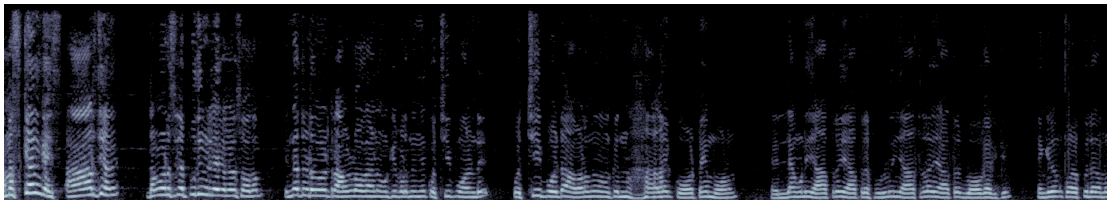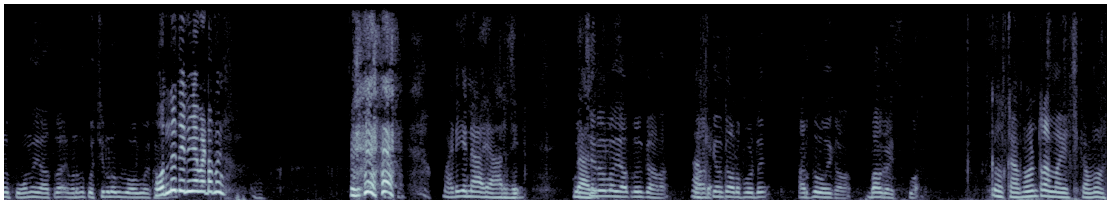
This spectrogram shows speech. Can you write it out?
നമസ്കാരം ഗൈസ് ആർജിയാണ്. ഡബിൾസിന്റെ പുതിയ വീട്ടിലേക്കുള്ള സ്വാഗതം. ഇന്നത്തെ ഇവിടെ നമ്മൾ ട്രാവൽ വ്ളോഗാണ് നമുക്ക് ഇവിടെ നിന്ന് കൊച്ചി പോകാണ്ട് കൊച്ചി പോയിട്ട് അവിടെ നിന്ന് നമുക്ക് നാളെ കോട്ടയം പോകണം എല്ലാം കൂടി യാത്ര യാത്ര. ഫുള്ള് യാത്ര യാത്ര ബ്ലോഗായിരിക്കും എങ്കിലും കുഴപ്പമില്ല നമ്മൾ പോകുന്ന യാത്ര ഇവിടെ നിന്ന് കൊച്ചിയിലുള്ള ബ്ലോഗ് ഒന്ന് തിരിഞ്ഞ പെട്ടെന്ന്. മടിയനായ ആർജി. കൊച്ചിയിലുള്ള യാത്ര കാണാം. ബാക്കി നമുക്ക് അവിടെ പോയിട്ട് അടുത്ത ബ്ലോഗ് കാണാം. ബാ ഗൈസ് പോവാം. കമോൺ മകേഷ് കമോൺ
